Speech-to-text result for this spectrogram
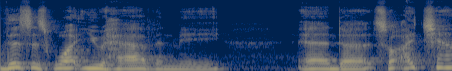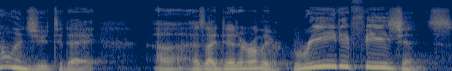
this is what you have in me. And uh, so i challenge you today uh, as i did earlier read ephesians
